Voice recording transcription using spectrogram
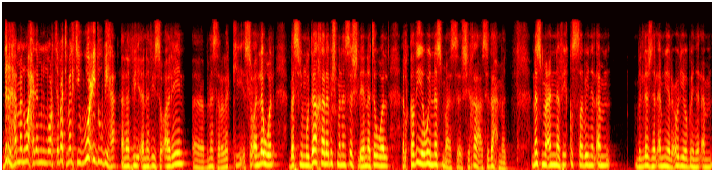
درهما واحدا من مرتباتهم التي وعدوا بها. أنا في أنا في سؤالين آه، بنسأل لك. السؤال الأول بس في مداخلة باش ما ننساش لأن تو القضية وين نسمع شيخاع سيد أحمد؟ نسمع أن في قصة بين الأمن باللجنه الأمنية العليا وبين الأمن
